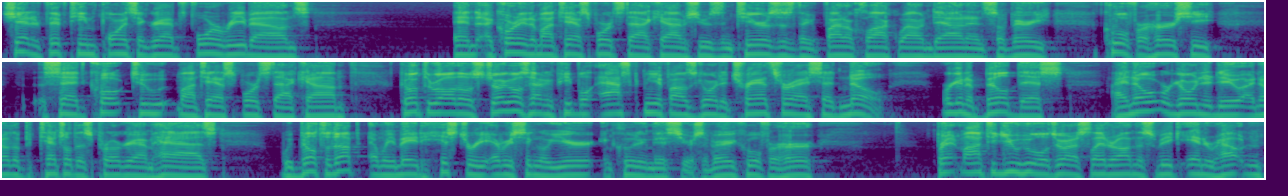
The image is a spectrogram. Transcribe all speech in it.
she had 15 points and grabbed four rebounds. And according to MontanaSports.com, she was in tears as the final clock wound down, and so very cool for her. She said, "quote to MontanaSports.com." Going through all those struggles, having people ask me if I was going to transfer, I said no. We're going to build this. I know what we're going to do. I know the potential this program has. We built it up and we made history every single year, including this year. So very cool for her. Brent Montague, who will join us later on this week, Andrew Houghton,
